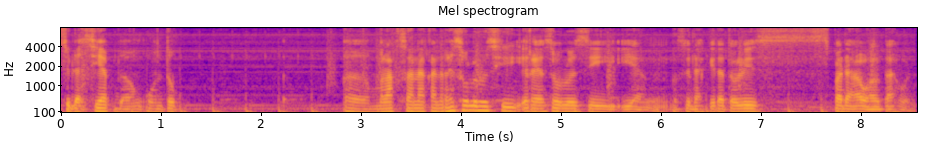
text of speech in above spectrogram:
Sudah siap dong untuk uh, melaksanakan resolusi-resolusi yang sudah kita tulis pada awal tahun.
